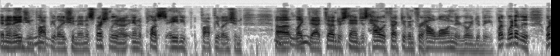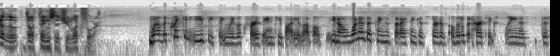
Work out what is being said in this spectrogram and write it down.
in an aging mm-hmm. population, and especially in a in a plus 80 population uh, mm-hmm. like that, to understand just how effective and for how long they're going to be? What what are the what are the, the things that you look for? Well, the quick and easy thing we look for is antibody levels. You know, one of the things that I think is sort of a little bit hard to explain is this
